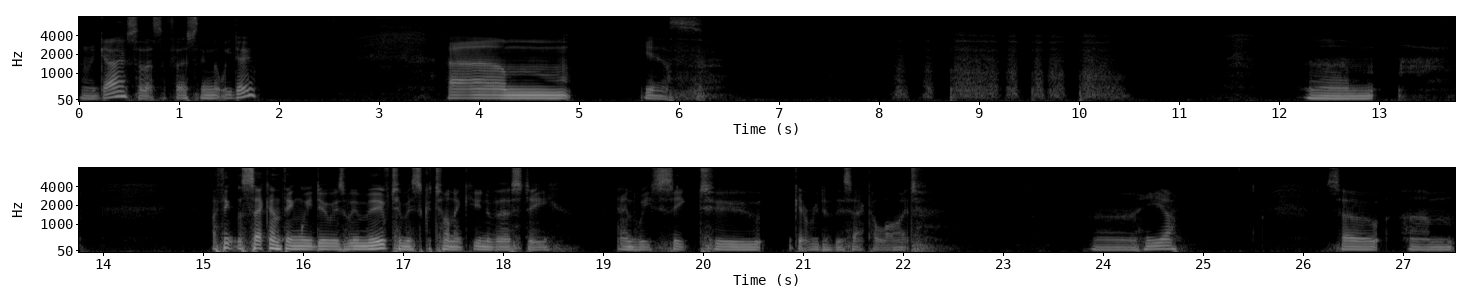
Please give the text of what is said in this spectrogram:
There we go. So that's the first thing that we do. Um, yes. Um, I think the second thing we do is we move to Miskatonic University and we seek to get rid of this acolyte uh, here. So, um,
